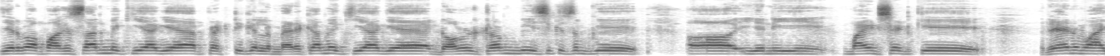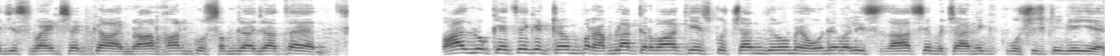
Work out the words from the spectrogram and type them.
تجربہ پاکستان میں کیا گیا ہے پریکٹیکل امریکہ میں کیا گیا ہے۔ ڈونلڈ ٹرمپ بھی اسی قسم کے یعنی مائنڈ سیٹ کے رہنما جس مائنڈ سیٹ کا عمران خان کو سمجھا جاتا ہے۔ بعض لوگ کہتے ہیں کہ ٹرمپ پر حملہ کروا کے اس کو چند دنوں میں ہونے والی سزا سے بچانے کی کوشش کی گئی ہے۔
